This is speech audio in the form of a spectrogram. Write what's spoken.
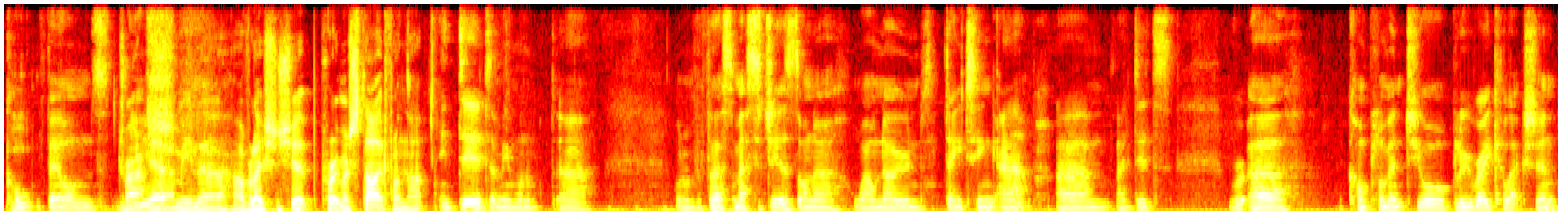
cult films, trash. Yeah, I mean, uh, our relationship pretty much started from that. It did. I mean, one of uh, one of the first messages on a well-known dating app. Um, I did uh, compliment your Blu-ray collection.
